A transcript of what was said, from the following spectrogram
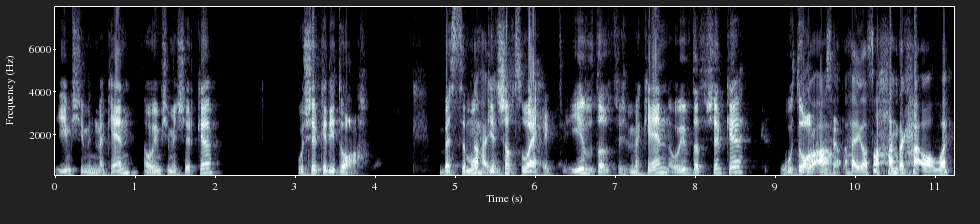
يمشي من مكان أو يمشي من شركة والشركة دي تقع. بس ممكن شخص واحد يفضل في مكان أو يفضل في شركة وتقع أيوه صح عندك حق والله.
